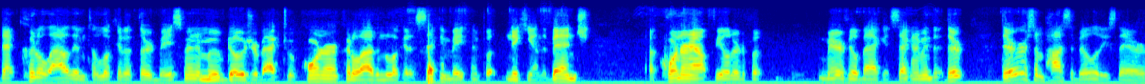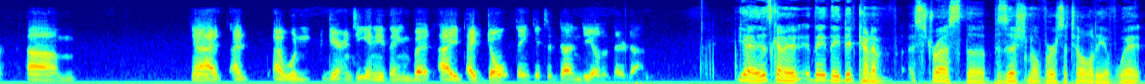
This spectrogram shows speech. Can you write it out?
that could allow them to look at a third baseman and move Dozier back to a corner. Could allow them to look at a second baseman, put Nicky on the bench, a corner outfielder to put Merrifield back at second. I mean, there there are some possibilities there. Um, yeah, I, I I wouldn't guarantee anything, but I, I don't think it's a done deal that they're done. Yeah, it's kind of they, they did kind of stress the positional versatility of Whit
